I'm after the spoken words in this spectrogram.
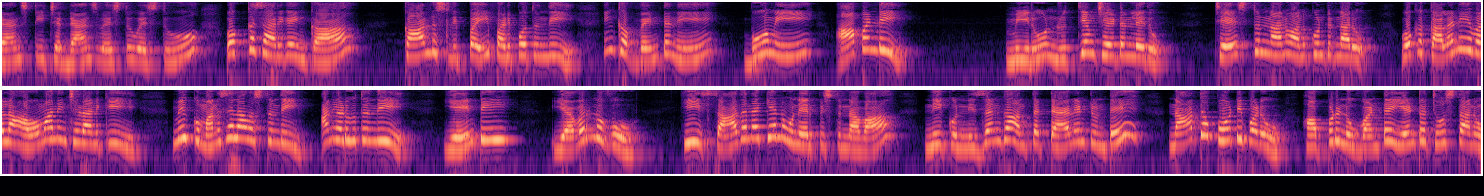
డ్యాన్స్ టీచర్ డ్యాన్స్ వేస్తూ వేస్తూ ఒక్కసారిగా ఇంకా కాళ్ళు స్లిప్ అయి పడిపోతుంది. ఇంకా వెంటనే భూమి ఆపండి. మీరు నృత్యం చేయటం లేదు. చేస్తున్నాను అనుకుంటున్నారు. ఒక కళని వల్ల అవమానించడానికి మీకు మనసు ఎలా వస్తుంది? అని అడుగుతుంది. ఏంటి? ఎవరు నువ్వు? ఈ సాధనకే నువ్వు నేర్పిస్తున్నావా? నీకు నిజంగా అంత టాలెంట్ ఉంటే నాతో పోటీపడు అప్పుడు నువ్వంటే ఏంటో చూస్తాను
